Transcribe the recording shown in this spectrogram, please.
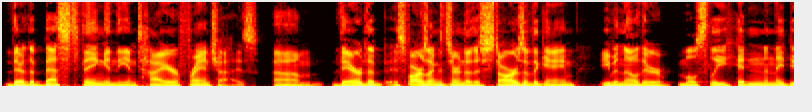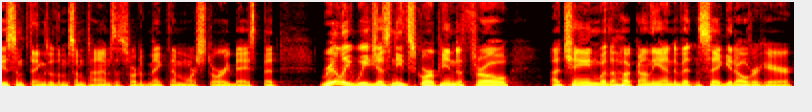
They're the best thing in the entire franchise. Um, they're the, as far as I'm concerned, they're the stars of the game, even though they're mostly hidden and they do some things with them sometimes to sort of make them more story based. But Really, we just need Scorpion to throw a chain with a hook on the end of it and say, get over here.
